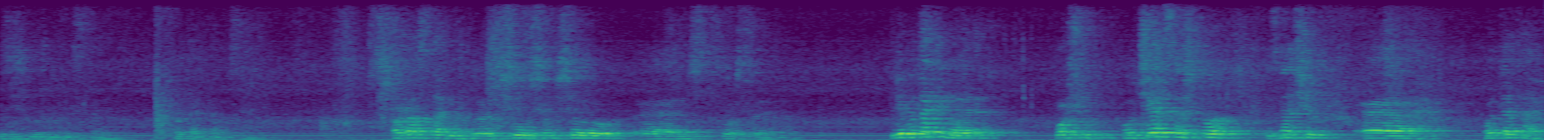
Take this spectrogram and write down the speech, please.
здесь нужно переставить. Вот так там Пожалуйста, так всю, всю, всю э, просто это. Либо так, либо это. В общем, получается, что, значит, э, вот это,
